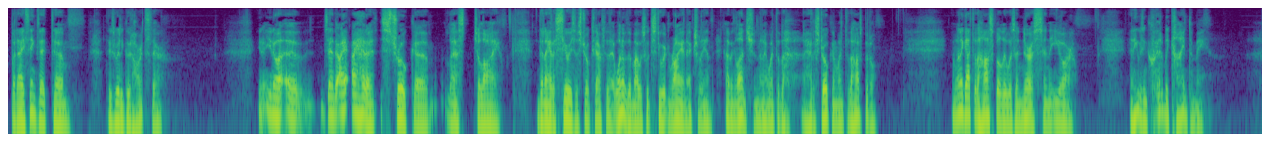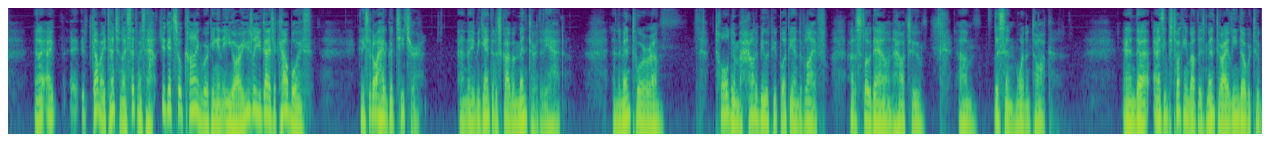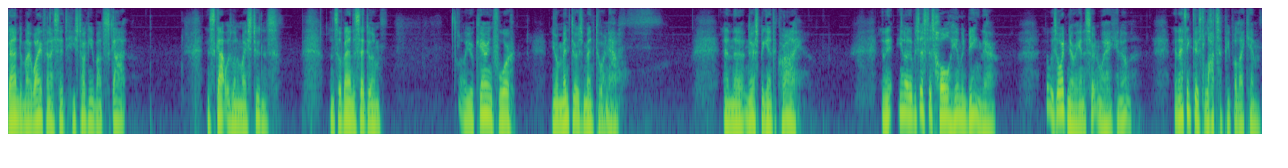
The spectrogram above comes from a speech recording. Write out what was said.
but I think that um, there's really good hearts there. You know, you know, uh, Xander, I, I had a stroke uh, last July. Then I had a series of strokes after that. One of them I was with Stewart and Ryan actually and having lunch, and then I went to the I had a stroke and went to the hospital. And when I got to the hospital, there was a nurse in the ER, and he was incredibly kind to me. And I, I it got my attention. I said to him, I said, "How did you get so kind working in ER? Usually you guys are cowboys." And he said, "Oh, I had a good teacher." and he began to describe a mentor that he had. And the mentor um, told him how to be with people at the end of life, how to slow down, how to um, listen more than talk. And uh, as he was talking about this mentor, I leaned over to Vanda, my wife, and I said, He's talking about Scott. And Scott was one of my students. And so Vanda said to him, Oh, you're caring for your mentor's mentor now. And the nurse began to cry. And, it, you know, there was just this whole human being there. it was ordinary in a certain way, you know. And I think there's lots of people like him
